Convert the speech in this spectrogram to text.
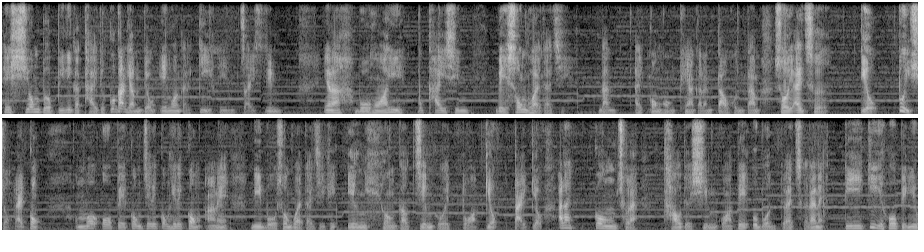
迄伤到比你个态度更加严重，永远甲你记恨在心。因若无欢喜、不开心、袂爽快的代志，咱爱讲互听，甲咱斗分担，所以爱找着对象来讲，毋好乌白讲即个讲迄个讲，安尼你无爽快代志去影响到整个的大局大局，啊，咱讲出来。透着心肝底郁闷，就爱找咱的知己好朋友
